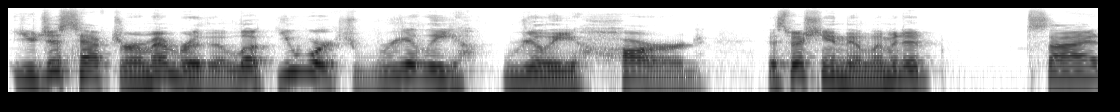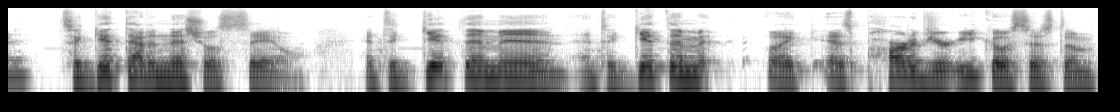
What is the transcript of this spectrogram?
you just have to remember that look you worked really really hard especially in the limited side to get that initial sale and to get them in and to get them like as part of your ecosystem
